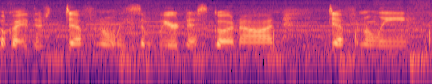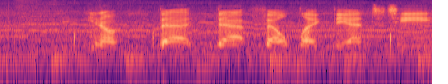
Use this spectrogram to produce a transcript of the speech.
okay. There's definitely some weirdness going on. Definitely, you know that that felt like the entity.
